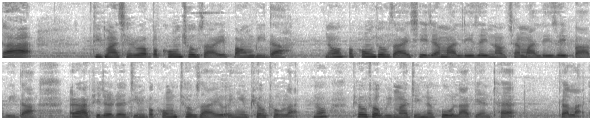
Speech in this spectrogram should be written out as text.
က ဒီမှာချဲတော့ပခုံးချုပ်စာတွေပေါင်းပြီးသားနော်ပခုံးချုပ်စာရေးရှေ့ချမ်းမှာ၄စိတ်နောက်ချမ်းမှာ၄စိတ်ပါပြီးသားအဲ့ဒါဖြစ်တဲ့အတွက်ဒီပခုံးချုပ်စာရေးကိုအရင်ဖြုတ်ထုတ်လိုက်နော်ဖြုတ်ထုတ်ပြီးမှဒီနှစ်ခုကိုလာပြန်ထပ်ကတ်လိုက်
